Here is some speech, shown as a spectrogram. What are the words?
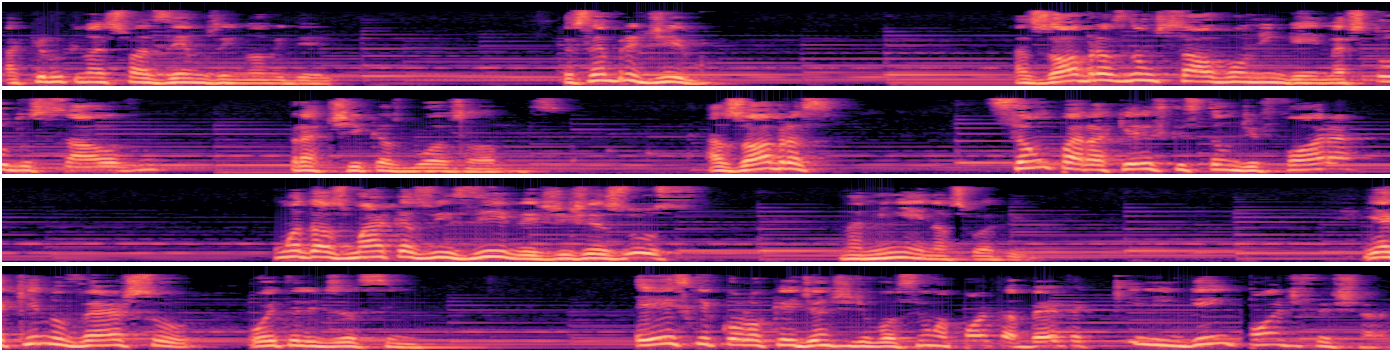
aquilo que nós fazemos em nome dele. Eu sempre digo: as obras não salvam ninguém, mas todo salvo pratica as boas obras. As obras são para aqueles que estão de fora uma das marcas visíveis de Jesus na minha e na sua vida. E aqui no verso 8 ele diz assim: Eis que coloquei diante de você uma porta aberta que ninguém pode fechar.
